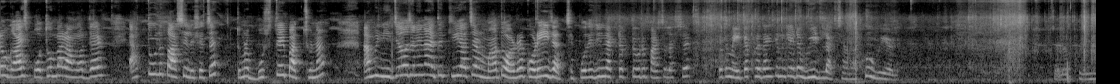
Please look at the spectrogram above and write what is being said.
হ্যালো গাইস প্রথমবার আমাদের এতগুলো পার্সেল এসেছে। তোমরা বুঝতেই পারছ না। আমি নিজেও জানি না এতে কি আছে আর মা তো অর্ডার করেই যাচ্ছে। প্রতিদিন একটা একটা করে পার্সেল আসছে প্রথমে এইটা খুলে দেখি কিন্তু এটা উইড লাগছে আমার। খুব উইয়ার্ড চলো খুলে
